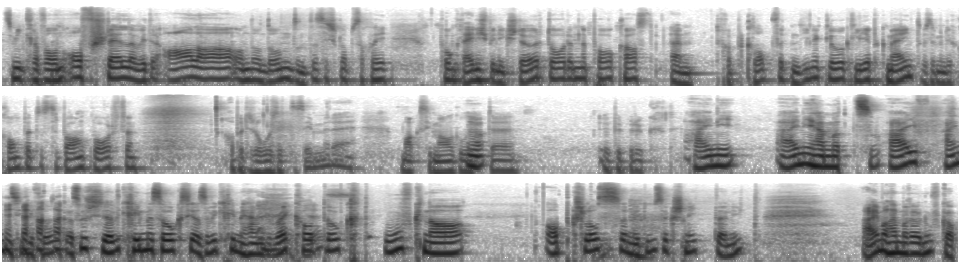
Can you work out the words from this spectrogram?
das Mikrofon aufstellen, wieder anlassen und, und, und. Und das ist, glaube ich, so ein bisschen Punkt. Einmal bin ich gestört worden in einem Podcast. Ähm, ich habe geklopft und reingeschaut, lieb gemeint, aber sie haben mich komplett aus der Bahn geworfen. Aber der Urs hat das immer äh, maximal gut äh, überbrückt. Eine, eine haben wir zwei einzige Folgen. Also sonst war es ja wirklich immer so. Gewesen. Also wirklich, wir haben einen Rekord yes. gedruckt, aufgenommen, abgeschlossen, nicht rausgeschnitten, nicht. Einmal haben wir eine Aufgabe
